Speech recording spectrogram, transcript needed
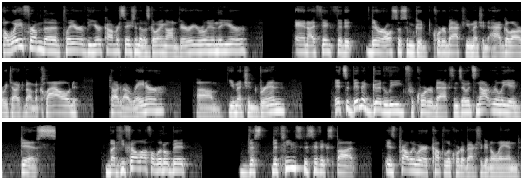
away from the player of the year conversation that was going on very early in the year. And I think that it there are also some good quarterbacks. You mentioned Aguilar. We talked about McCloud. Talked about Raynor. Um, you mentioned Brin. It's been a good league for quarterbacks, and so it's not really a diss. But he fell off a little bit. The team specific spot is probably where a couple of quarterbacks are going to land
